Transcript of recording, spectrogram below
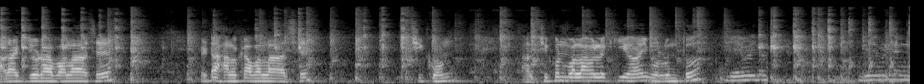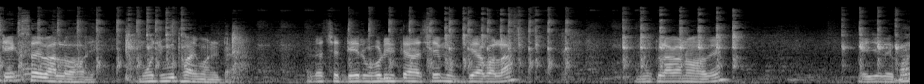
আর এক জোড়া বালা আছে, এটা হালকা বালা আছে, চিকন। আর চিকন বালা হলে কি হয় বলুন তো? টেক্সই ভালো হয়, মজবুত হয় মালটা। এটা হচ্ছে দেড় ভরিতে আছে মুখ দেওয়া বালা মুখ লাগানো হবে। এই যে দেখুন।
